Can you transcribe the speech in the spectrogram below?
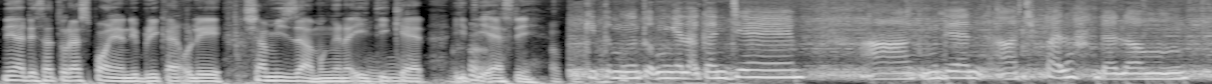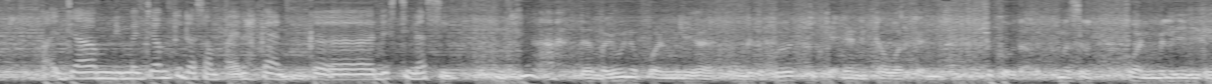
ni ada satu respon yang diberikan oleh Syamiza mengenai tiket ETS ni. kita untuk mengelakkan jam aa, kemudian aa, cepatlah dalam 4 jam 5 jam tu dah sampai dah kan ke destinasi Ah. Dan bagaimana Puan melihat apa tiket yang ditawarkan? Cukup tak masa Puan beli itu?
